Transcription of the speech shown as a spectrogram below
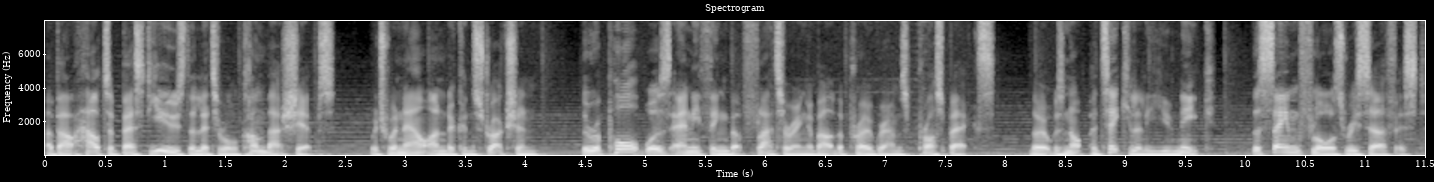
about how to best use the littoral combat ships, which were now under construction. The report was anything but flattering about the program's prospects, though it was not particularly unique. The same flaws resurfaced.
